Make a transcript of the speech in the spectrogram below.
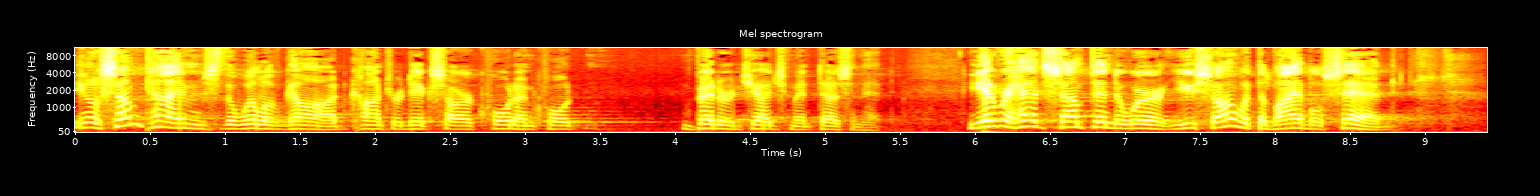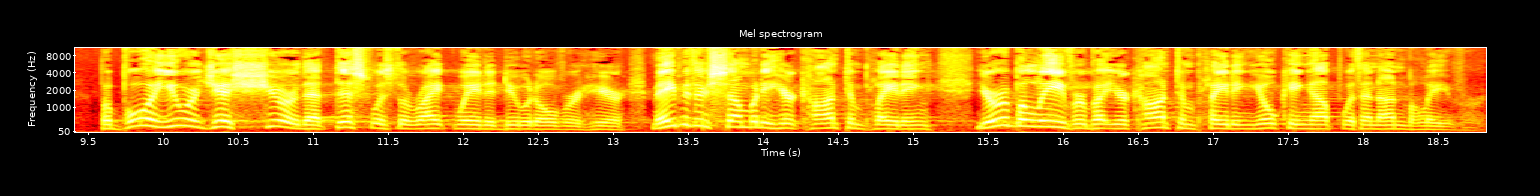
You know, sometimes the will of God contradicts our quote unquote better judgment, doesn't it? You ever had something to where you saw what the Bible said, but boy, you were just sure that this was the right way to do it over here. Maybe there's somebody here contemplating, you're a believer, but you're contemplating yoking up with an unbeliever.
